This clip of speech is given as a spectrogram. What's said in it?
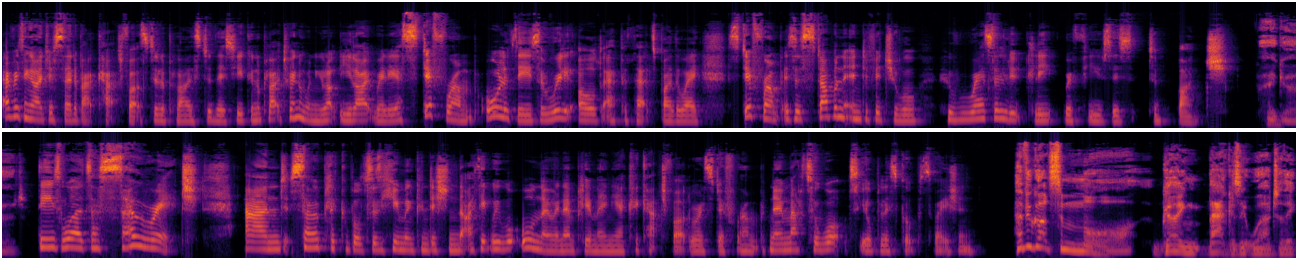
everything I just said about catch fart still applies to this. You can apply it to anyone you, you like, really. A stiff rump, all of these are really old epithets, by the way. Stiff rump is a stubborn individual who resolutely refuses to budge. Very good. These words are so rich and so applicable to the human condition that I think we will all know an empleomaniac, a catch fart, or a stiff rump, no matter what your political persuasion. Have you got some more going back, as it were, to the,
